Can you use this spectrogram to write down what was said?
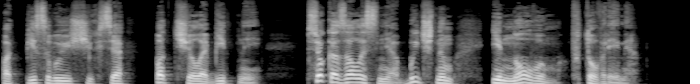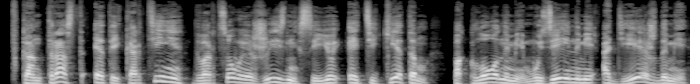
подписывающихся под челобитный. Все казалось необычным и новым в то время. В контраст этой картине дворцовая жизнь с ее этикетом, поклонами, музейными одеждами,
